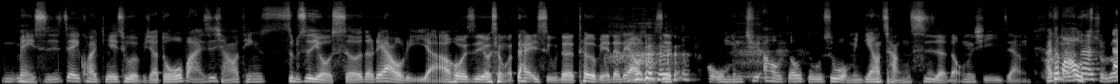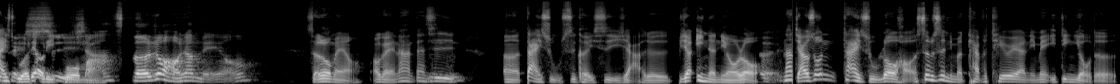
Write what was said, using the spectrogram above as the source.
美食这一块接触的比较多。我本来是想要听是不是有蛇的料理呀、啊，或者是有什么袋鼠的特别的料理，是 我们去澳洲读书，我们一定要尝试的东西。这样，还他妈澳洲袋鼠的料理多吗？蛇肉好像没有，蛇肉没有。OK，那但是。嗯呃，袋鼠是可以试一下，就是比较硬的牛肉。对，那假如说袋鼠肉好，是不是你们 cafeteria 里面一定有的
